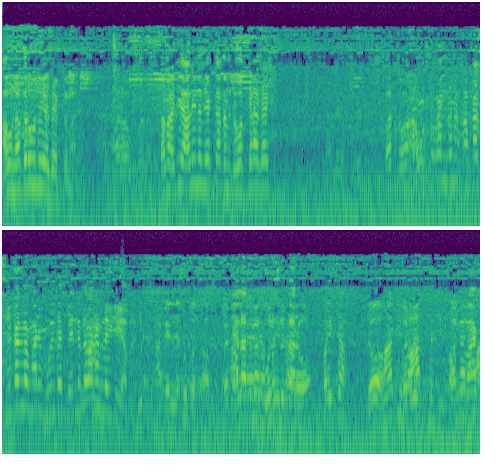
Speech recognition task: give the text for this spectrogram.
આવું ન કરવું જોઈએ સાહેબ તમારે. તમે હજી હાલી નથી એકતા તમે જોત ખરા સાહેબ. બસ તો આવું શું કામ તમે તમે સ્વીકાર લો? મારી ભૂલ છે બેનને દવાખાને લઈ જઈએ આપણે. આ બેનને શું કરશો આપણે પહેલા તમે ભૂલ સ્વીકારો. પૈસા. જો મારી વાત નથી. તમે વાંક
